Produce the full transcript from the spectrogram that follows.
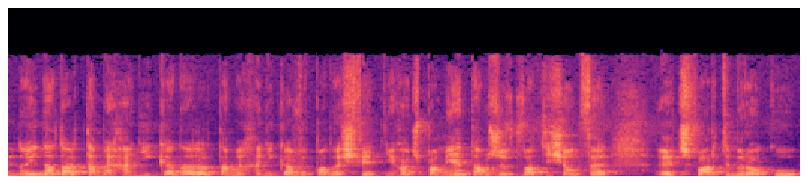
no i nadal ta mechanika, nadal ta mechanika wypada świetnie. Choć pamiętam, że w 2004 roku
